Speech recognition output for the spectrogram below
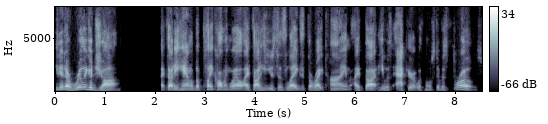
he did a really good job. I thought he handled the play calling well. I thought he used his legs at the right time. I thought he was accurate with most of his throws.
